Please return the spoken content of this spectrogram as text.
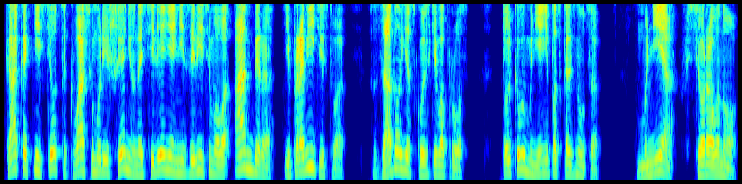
Как отнесется к вашему решению население независимого Амбера и правительства? Задал я скользкий вопрос. Только вы мне не подскользнуться. Мне все равно.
